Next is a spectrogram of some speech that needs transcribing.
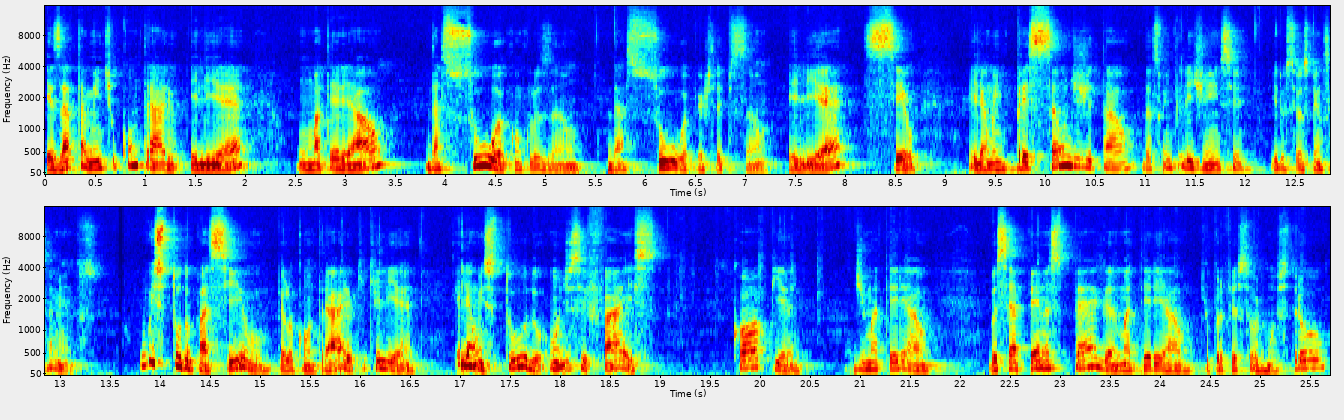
exatamente o contrário, ele é um material da sua conclusão, da sua percepção. Ele é seu. Ele é uma impressão digital da sua inteligência e dos seus pensamentos. O estudo passivo, pelo contrário, o que, que ele é? Ele é um estudo onde se faz cópia de material. Você apenas pega material que o professor mostrou,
